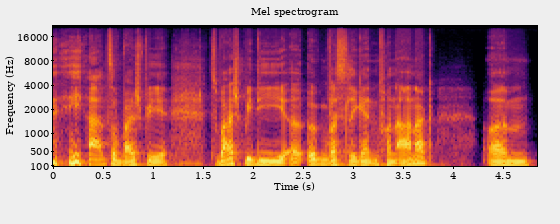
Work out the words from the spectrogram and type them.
ja, zum Beispiel, zum Beispiel die äh, irgendwas Legenden von Anak. Ähm,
